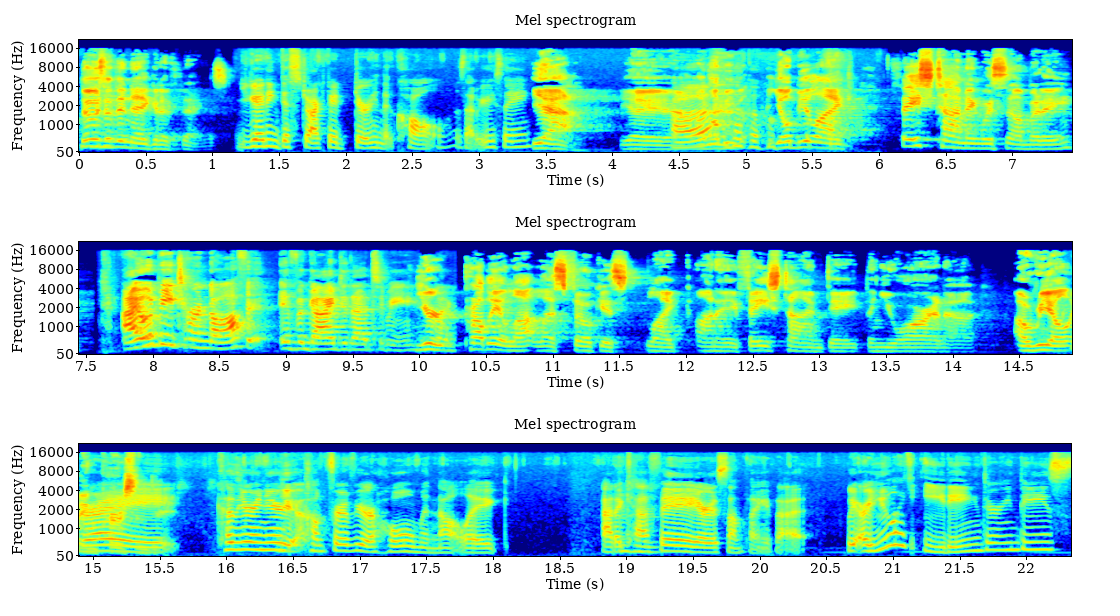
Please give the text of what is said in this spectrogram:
those are the negative things. You're getting distracted during the call. Is that what you're saying? Yeah. Yeah, yeah, yeah. Like, I'll Oh. be, you'll be like FaceTiming with somebody. I would be turned off if a guy did that to me. You're Like, probably a lot less focused like on a FaceTime date than you are in a, a real in-person Right. date. Because you're in your Yeah. comfort of your home and not like at Mm-hmm. a cafe or something like that. Wait, are you like eating during these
